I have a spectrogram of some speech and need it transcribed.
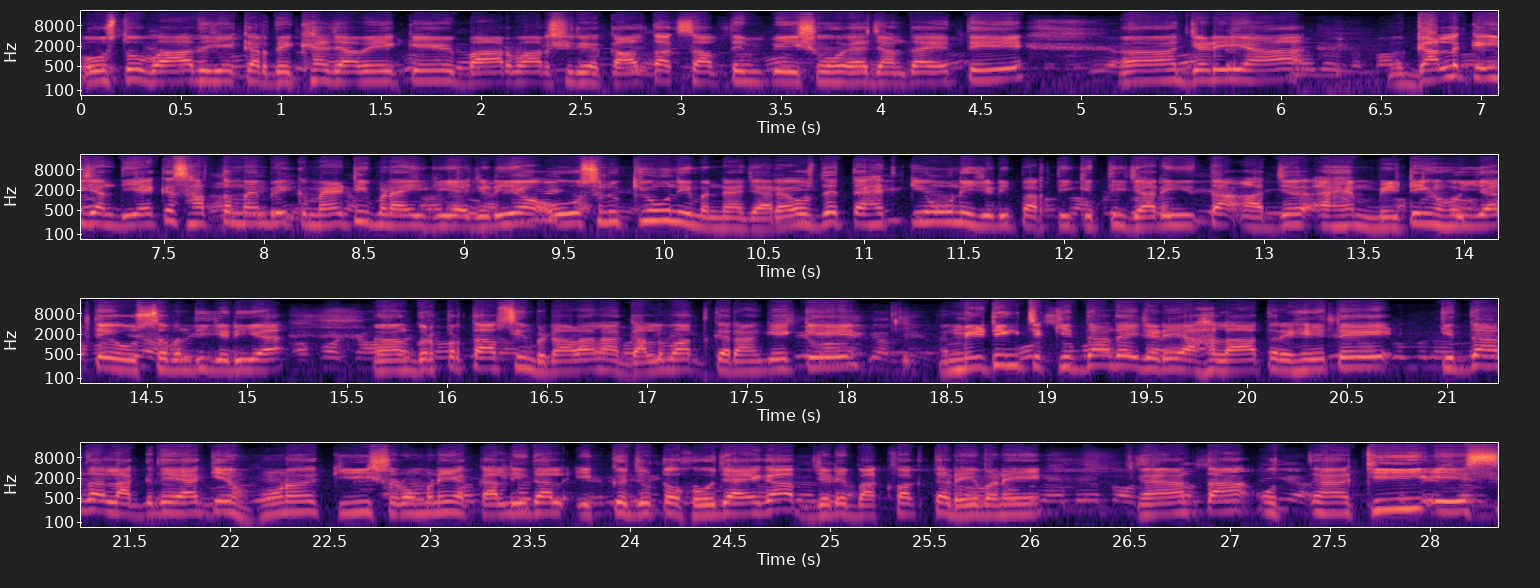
ਉਸ ਤੋਂ ਬਾਅਦ ਜੇਕਰ ਦੇਖਿਆ ਜਾਵੇ ਕਿ ਬਾਰ-ਬਾਰ ਸ਼੍ਰੀ ਅਕਾਲ ਤਖਤ ਸਾਹਿਬ ਤੇ ਵੀ ਪੇਸ਼ ਹੋ ਹੋਇਆ ਜਾਂਦਾ ਹੈ ਤੇ ਅਹ, ਜਿਹੜੀ ਆ ਗੱਲ ਕਹੀ ਜਾਂਦੀ ਹੈ ਕਿ ਸੱਤ ਮੈਂਬਰੀ ਕਮੇਟੀ ਬਣਾਈ ਗਈ ਹੈ ਜਿਹੜੀ ਆ ਉਸ ਨੂੰ ਕਿਉਂ ਨਹੀਂ ਮੰਨਿਆ ਜਾ ਰਿਹਾ? ਉਸ ਦੇ ਤਹਿਤ ਕਿਉਂ ਨਹੀਂ ਜਿਹੜੀ ਭਰਤੀ ਕੀਤੀ ਜਾ ਰਹੀ? ਤਾਂ ਅੱਜ ਅਹਿਮ ਮੀਟਿੰਗ ਹੋਈ ਆ ਤੇ ਉਸ ਸੰਬੰਧੀ ਜਿਹੜੀ ਆ ਅਹ, ਗੁਰਪ੍ਰਤਾਪ ਸਿੰਘ ਬਡਾਲਾ ਨਾਲ ਗੱਲਬਾਤ ਕਰਾਂਗੇ ਕਿ ਮੀਟਿੰਗ 'ਚ ਕਿੱਦਾਂ ਦੇ ਜਿਹੜੇ ਆ ਹਾਲਾਤ ਰਹੇ ਤੇ ਕਿੱਦਾਂ ਦਾ ਲੱਗਦੇ ਆ ਕਿ ਹੁਣ ਕੀ ਸ਼੍ਰੋਮਣੀ ਅਕਾਲੀ ਦਲ ਇਕਜੁੱਟ ਹੋ ਜਾਏਗਾ? ਜਿਹੜੇ ਵੱਖ-ਵੱਖ ਧੜੇ ਬਣੇ ਅਹ, ਤਾਂ ਉ- ਅਹ, ਕੀ ਇਸ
